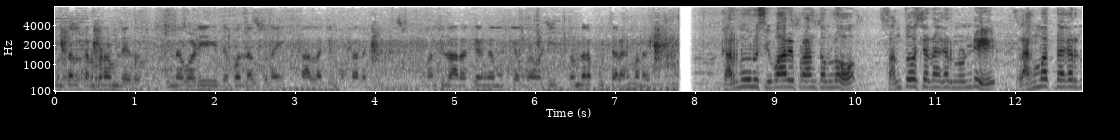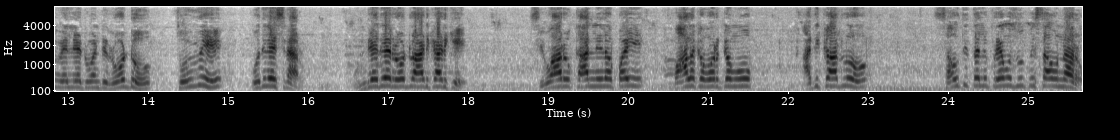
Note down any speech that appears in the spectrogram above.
గుంతలు కనపడడం లేదు. కింద పడి దెబ్బలు తగ్గుతున్నాయి కాళ్ళకి ముఖాలకి. మనుషులు ఆరోగ్యంగా ముఖ్యం కాబట్టి తొందర పూడ్చాలని మనం కర్నూలు శివారి ప్రాంతంలో సంతోష నగర్ నుండి రహమత్ నగర్కు వెళ్ళేటువంటి రోడ్డు తొవ్వి వదిలేసినారు. ఉండేదే రోడ్లు ఆడికాడికి. శివారు కాలనీలపై పాలక వర్గము అధికారులు సౌతి తల్లి ప్రేమ చూపిస్తా ఉన్నారు.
